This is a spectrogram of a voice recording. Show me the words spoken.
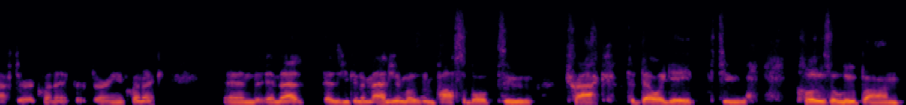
after a clinic or during a clinic. And, and that, as you can imagine, was impossible to track, to delegate, to close the loop on,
